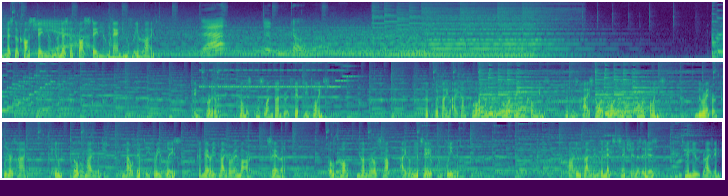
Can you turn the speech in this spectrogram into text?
Modesto Cross Stadium, Modesto Yeah. Cross Stadium, thank you for your ride. That didn't go well. And further, was 150 points. The, the highlight got 404 green coins. The high score 404 points. The record clear time. Q, total mileage. Now 53 place. Canary driver MR. Sarah. Overall, number of stop item you saved completed. Are you driving the next section as it is? Continue driving.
